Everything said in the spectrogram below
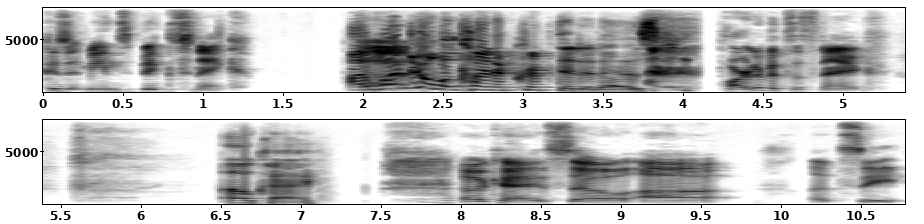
because it means big snake. I Uh, wonder what kind of cryptid it is. Part of it's a snake. Okay. okay, so uh let's see.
